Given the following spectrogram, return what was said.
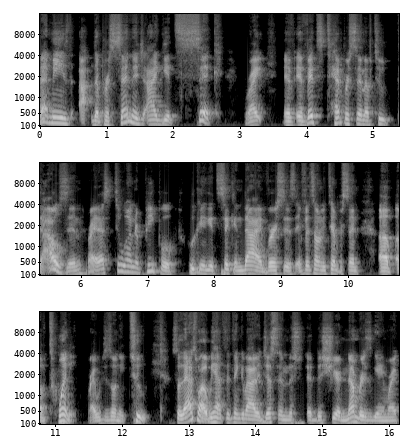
that means uh, the percentage I get sick, right? If, if it's 10% of 2,000, right, that's 200 people who can get sick and die versus if it's only 10% of, of 20, right, which is only two. So that's why we have to think about it just in the, the sheer numbers game, right?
